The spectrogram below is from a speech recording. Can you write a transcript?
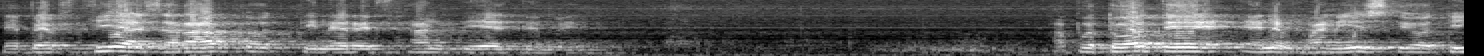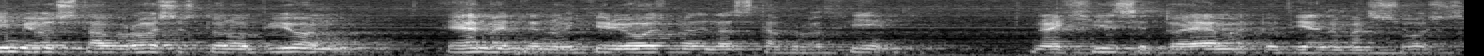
επευθείας ράπτω την ερυθράν διέτεμε». Από τότε ενεφανίστη ο τίμιος σταυρός στον οποίο έμετεν ο Κύριος μας να σταυρωθεί να χύσει το αίμα του για να μας σώσει.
